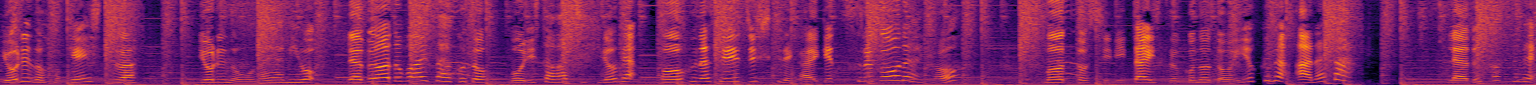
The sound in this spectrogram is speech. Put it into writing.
夜の保健室は夜のお悩みをラブアドバイザーこと森沢千尋が豊富な性知識で解決するコーナーよ。もっと知りたいそこの貪欲なあなた。ラブコスメ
